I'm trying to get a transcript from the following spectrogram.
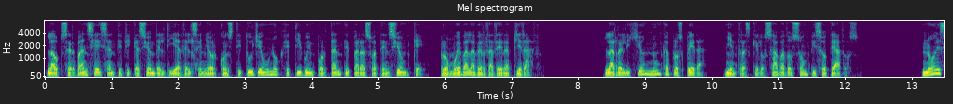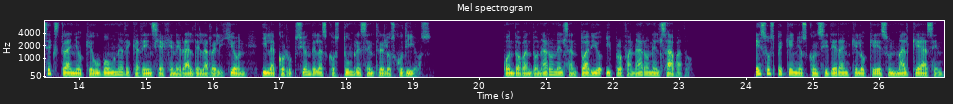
La observancia y santificación del día del Señor constituye un objetivo importante para su atención que promueva la verdadera piedad. La religión nunca prospera, mientras que los sábados son pisoteados. No es extraño que hubo una decadencia general de la religión y la corrupción de las costumbres entre los judíos. Cuando abandonaron el santuario y profanaron el sábado. Esos pequeños consideran que lo que es un mal que hacen,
